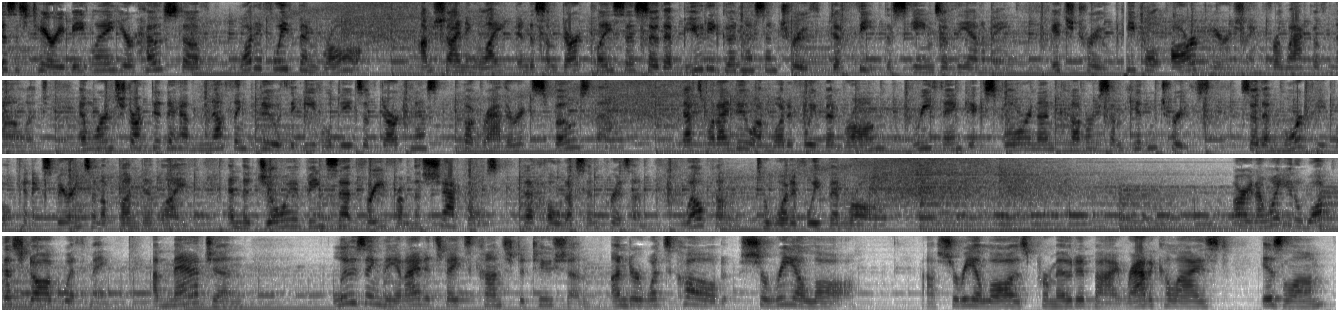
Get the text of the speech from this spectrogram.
This is Terry Beatley, your host of What If We've Been Wrong? I'm shining light into some dark places so that beauty, goodness, and truth defeat the schemes of the enemy. It's true, people are perishing for lack of knowledge, and we're instructed to have nothing to do with the evil deeds of darkness, but rather expose them. That's what I do on What If We've Been Wrong rethink, explore, and uncover some hidden truths so that more people can experience an abundant life and the joy of being set free from the shackles that hold us in prison. Welcome to What If We've Been Wrong. All right, I want you to walk this dog with me. Imagine losing the United States Constitution under what's called Sharia law. Uh, Sharia law is promoted by radicalized Islam,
